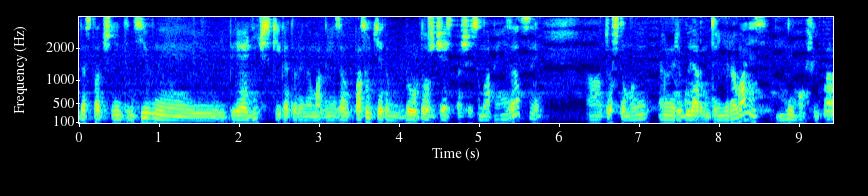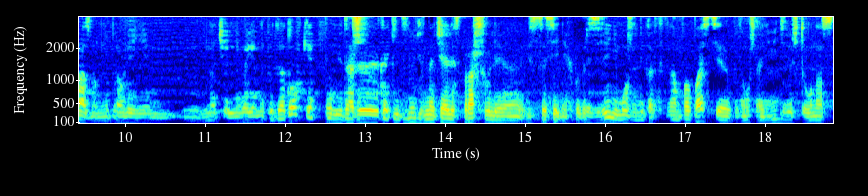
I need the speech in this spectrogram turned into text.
достаточно интенсивные и периодические, которые нам организовали. По сути, это была тоже часть нашей самоорганизации. А, то, что мы э, регулярно тренировались, ну, в общем, по разным направлениям начальной военной подготовки. Помню, даже какие-то люди вначале спрашивали из соседних подразделений, можно ли как-то к нам попасть, э, потому что они видели, что у нас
